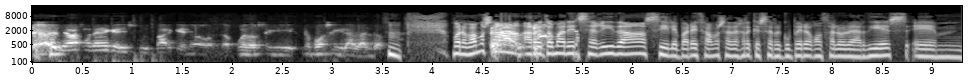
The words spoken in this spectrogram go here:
me vas a tener que disculpar que no, puedo seguir, no puedo seguir hablando. Hmm. Bueno, vamos a, retomar enseguida, si le parece, vamos a dejar que se recupere Gonzalo Leardies. Em,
